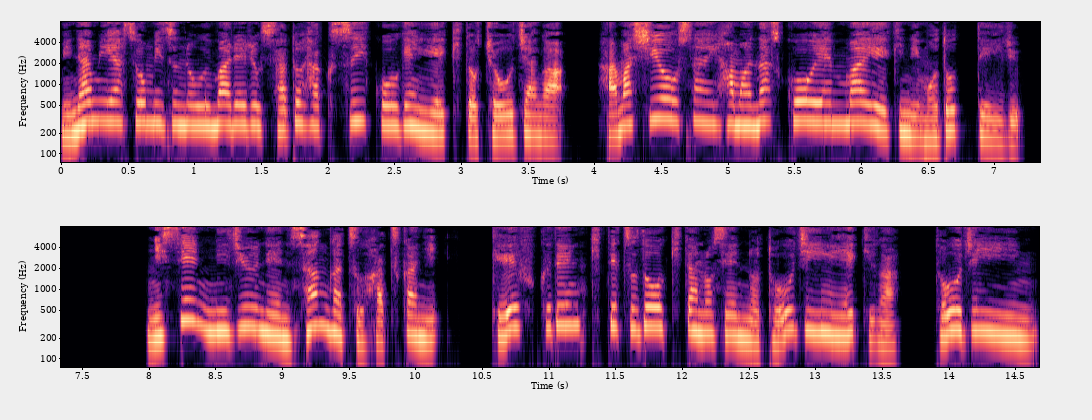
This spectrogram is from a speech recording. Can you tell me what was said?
南阿蘇水の生まれる里白水高原駅と長者が、浜潮西浜那須公園前駅に戻っている。2020年3月20日に、京福電気鉄道北野線の東寺院駅が、東寺院、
